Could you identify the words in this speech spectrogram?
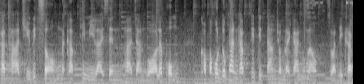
คาถาชีวิต2นะครับที่มีลายเซ็นพระอาจารย์วอและผม ขอบพระคุณทุกท่านครับที่ติดตามชมรายการของเรา สวัสดีครับ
